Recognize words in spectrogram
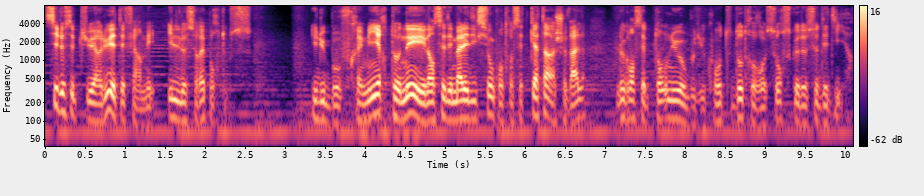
si le septuaire lui était fermé, il le serait pour tous. Il eut beau frémir, tonner et lancer des malédictions contre cette catin à cheval, le grand septon n'eut au bout du compte d'autre ressource que de se dédire.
